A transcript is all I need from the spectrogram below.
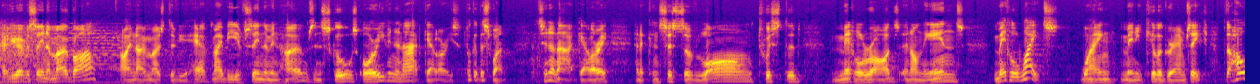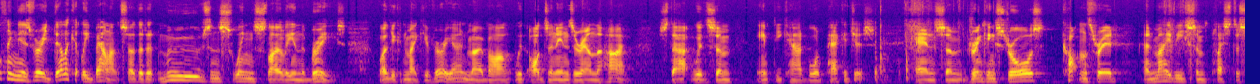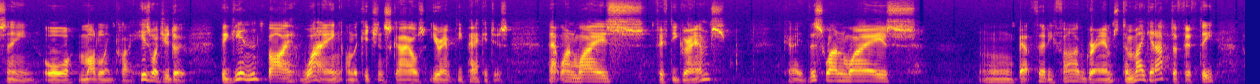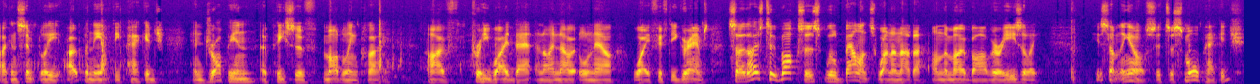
Have you ever seen a mobile? I know most of you have. Maybe you've seen them in homes, in schools, or even in art galleries. Look at this one. It's in an art gallery, and it consists of long, twisted metal rods, and on the ends, metal weights weighing many kilograms each. The whole thing is very delicately balanced so that it moves and swings slowly in the breeze. Well, you can make your very own mobile with odds and ends around the home. Start with some empty cardboard packages and some drinking straws, cotton thread, and maybe some plasticine or modelling clay. Here's what you do. Begin by weighing on the kitchen scales your empty packages. That one weighs 50 grams. Okay, this one weighs um, about 35 grams. To make it up to 50, I can simply open the empty package and drop in a piece of modelling clay. I've pre-weighed that and I know it will now weigh 50 grams. So those two boxes will balance one another on the mobile very easily. Here's something else. It's a small package.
